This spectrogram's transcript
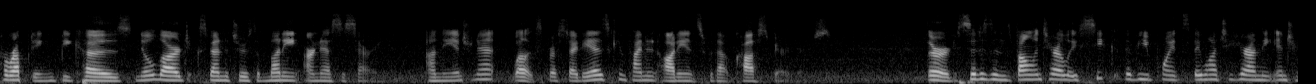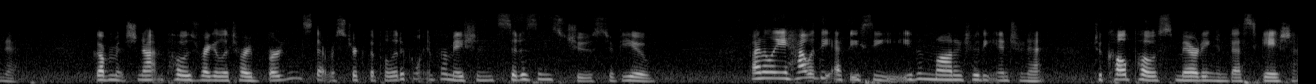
corrupting because no large expenditures of money are necessary. On the internet, well expressed ideas can find an audience without cost barriers. Third, citizens voluntarily seek the viewpoints they want to hear on the internet. Government should not impose regulatory burdens that restrict the political information citizens choose to view. Finally, how would the FEC even monitor the internet to call posts meriting investigation?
